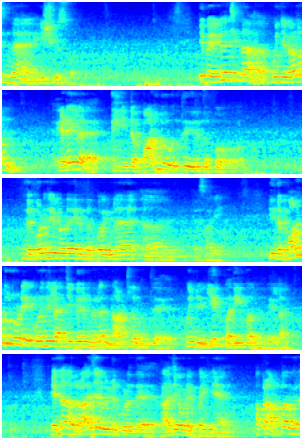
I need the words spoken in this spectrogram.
சின்ன இஷ்யூஸ் வரும். இப்போ என்னாச்சுன்னா கொஞ்ச காலம் இடையில இந்த பாண்டு வந்து இருந்தப்போ இந்த குழந்தைகளோட இருந்தப்போ என்ன சாரி இந்த பாண்டுனுடைய குழந்தைகள் அஞ்சு பேர் மேல நாட்டில் வந்து கொஞ்சம் ஈர்ப்பு அதிகமாக இருந்தது எல்லாருக்கும். ஏன்னா ராஜா வீட்டு குழந்தை ராஜாவுடைய பையன் அப்புறம் அப்பா வேற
